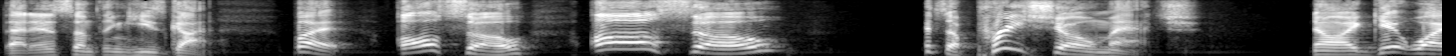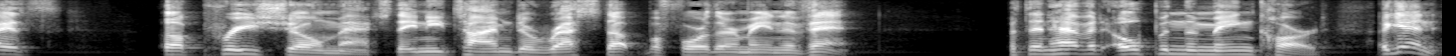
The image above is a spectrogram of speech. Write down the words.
That is something he's got. But also, also, it's a pre-show match. Now I get why it's a pre-show match. They need time to rest up before their main event. But then have it open the main card. Again,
